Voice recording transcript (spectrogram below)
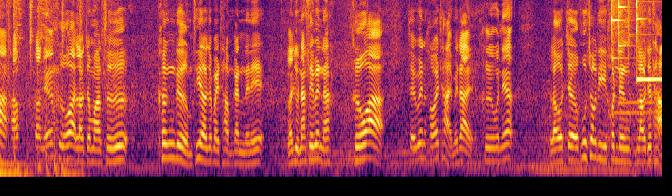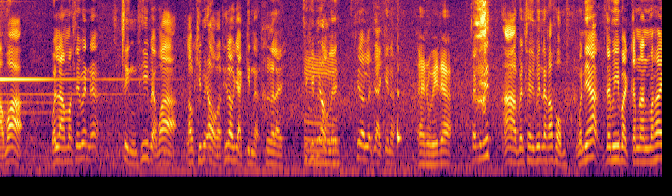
อะครับ ตอนนี้ก็คือว่าเราจะมาซื้อเครื่องดื่มที่เราจะไปทำกันในนี้ เราอยู่หน้าเซเว่นนะ คือว่าเซเว่นเขาให้ถ่ายไม่ได้ คือวันเนี้ยเราเจอผู้โชคดีคนหนึ่งเราจะถามว่า เวลามาเซเว่นเนี้ยสิ่งที่แบบว่าเราคิดไม่ออกอะที่เราอยากกินอะคืออะไรที่คิดไม่ออกเลยที่เราอยากกินอะแอนวิทอะแซนด์วิชอ่าเป็นแซนด์วิชนะครับผม วันเนี้ยจะมีบัตรกำนันมาให้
